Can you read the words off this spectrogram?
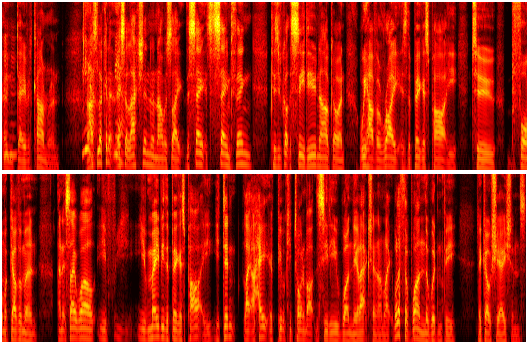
and David Cameron? And I was looking at this yeah. election and I was like, the same. It's the same thing because you've got the CDU now going. We have a right as the biggest party to form a government, And it's like, well, you've you may be the biggest party. You didn't like. I hate if people keep talking about the CDU won the election. And I'm like, well, if they won, there wouldn't be negotiations.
